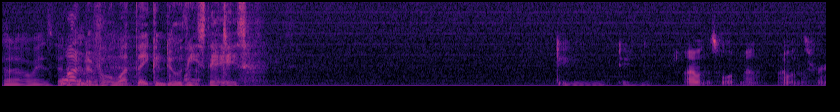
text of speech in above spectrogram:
They're always very, very Wonderful what they can do these days. do, do. I want the sword, man. I want this rune.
